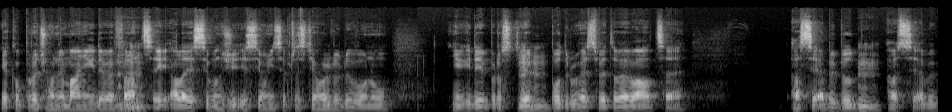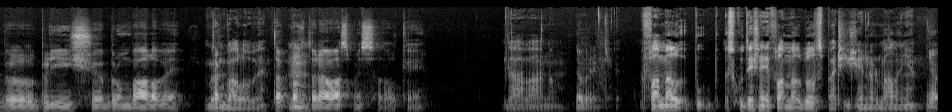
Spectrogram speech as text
jako proč ho nemá někde ve mhm. Francii, mm-hmm. ale jestli, on, jestli oni se přestěhovali do Devonu někdy prostě mm-hmm. po druhé světové válce, asi aby byl, mm. asi aby byl blíž Brumbálovi. Brumbálovi. Tak, tak pak mm. to dává smysl, OK. Dává, no. Dobrý. Flamel, skutečný Flamel byl z Paříže normálně. Jo.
